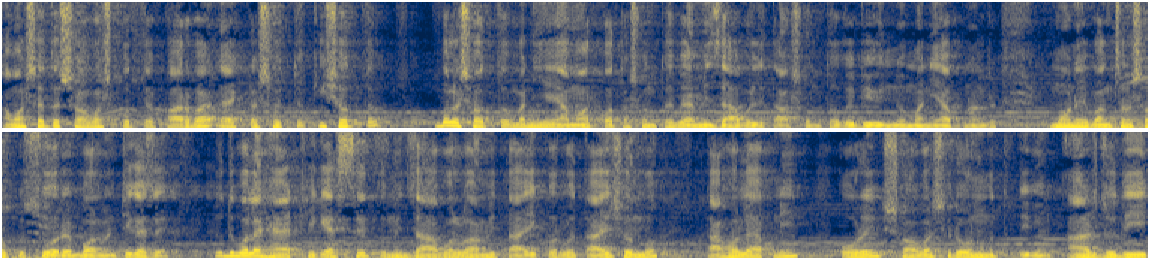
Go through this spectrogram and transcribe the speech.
আমার সাথে সহবাস করতে পারবা? একটা সত্য। কি সত্য? বলে সত্য মানিয়ে আমার কথা শুনতে হবে, আমি যা বলি তা শুনতে হবে, বিভিন্ন মানে আপনার মনে বাঞ্ছনা সব কিছু ওরে বলবেন, ঠিক আছে? যদি বলে হ্যাঁ ঠিক আছে, তুমি যা বলব আমি তাই করব, তাই শুনব, তাহলে আপনি ওরে সহবাসের অনুমতি দিবেন। আর যদি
